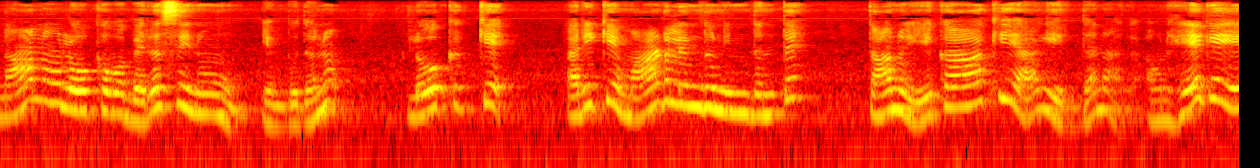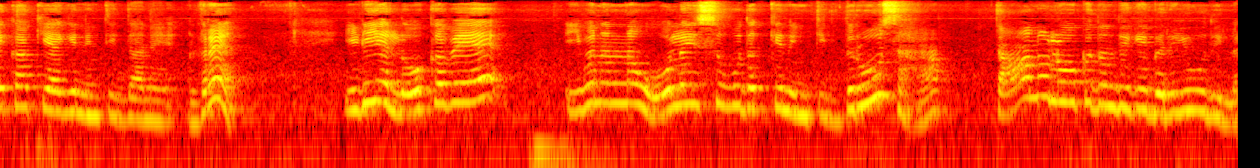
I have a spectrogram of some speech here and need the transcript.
ನಾನು ಲೋಕವ ಬೆರಸೆನು ಎಂಬುದನ್ನು ಲೋಕಕ್ಕೆ ಅರಿಕೆ ಮಾಡಲೆಂದು ನಿಂದಂತೆ ತಾನು ಏಕಾಕಿಯಾಗಿ ಇದ್ದನಾಗ ಅವನು ಹೇಗೆ ಏಕಾಕಿಯಾಗಿ ನಿಂತಿದ್ದಾನೆ ಅಂದರೆ, ಇಡೀ ಲೋಕವೇ ಇವನನ್ನು ಓಲೈಸುವುದಕ್ಕೆ ನಿಂತಿದ್ದರೂ ಸಹ ತಾನು ಲೋಕದೊಂದಿಗೆ ಬೆರೆಯುವುದಿಲ್ಲ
